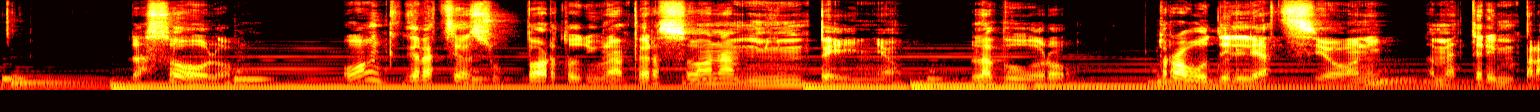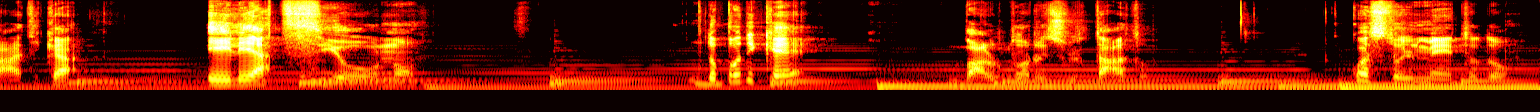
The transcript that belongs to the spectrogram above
da solo o anche grazie al supporto di una persona mi impegno, lavoro, trovo delle azioni da mettere in pratica e le aziono. Dopodiché valuto il risultato. Questo è il metodo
